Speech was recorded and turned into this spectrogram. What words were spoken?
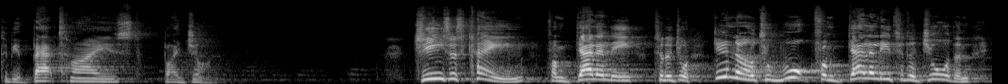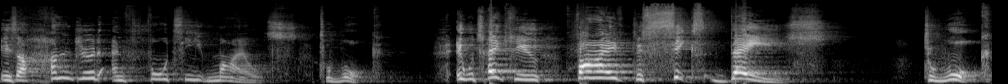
to be baptized by John. Jesus came from Galilee to the Jordan. Do you know to walk from Galilee to the Jordan is 140 miles to walk? It will take you five to six days to walk.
